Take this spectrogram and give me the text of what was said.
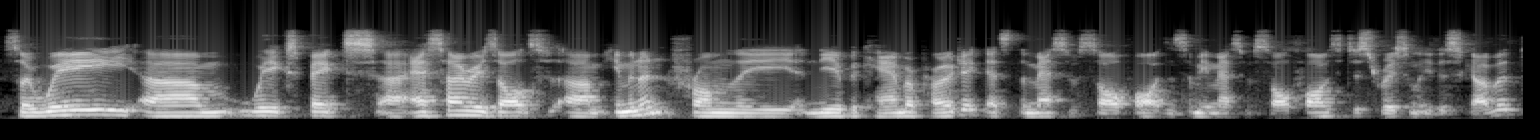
So we um, we expect uh, assay results um, imminent from the Niambokamba project. That's the massive sulfides and semi-massive sulfides just recently discovered.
